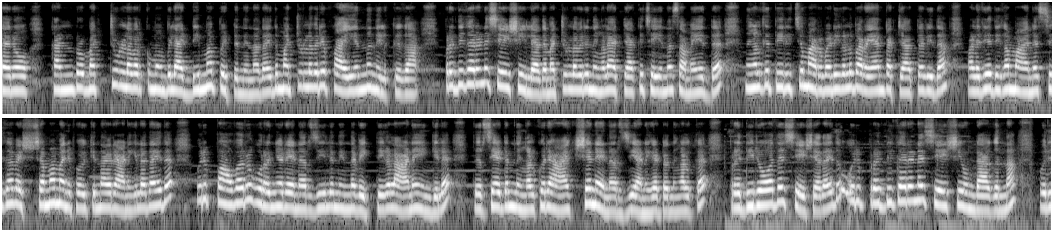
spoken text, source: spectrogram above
ഓരോ കൺട്രോ മറ്റുള്ളവർക്ക് മുമ്പിൽ അടിമപ്പെട്ട് നിന്ന് അതായത് മറ്റുള്ളവരെ ഭയന്ന് നിൽക്കുക പ്രതികരണ ശേഷിയില്ലാതെ മറ്റുള്ളവർ നിങ്ങളെ അറ്റാക്ക് ചെയ്യുന്ന സമയത്ത് നിങ്ങൾക്ക് തിരിച്ച് മറുപടികൾ പറയാൻ പറ്റാത്ത വിധം വളരെയധികം മാനസിക വിഷമം അനുഭവിക്കുന്നവരാണെങ്കിൽ അതായത് ഒരു പവർ കുറഞ്ഞൊരു എനർജിയിൽ നിന്ന വ്യക്തികളാണ് എങ്കിൽ തീർച്ചയായിട്ടും നിങ്ങൾക്കൊരു ആക്ഷൻ എനർജിയാണ് കേട്ടോ. നിങ്ങൾക്ക് പ്രതിരോധ ശേഷി അതായത് ഒരു പ്രതികരണ ശേഷി ഉണ്ടാകുന്ന ഒരു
